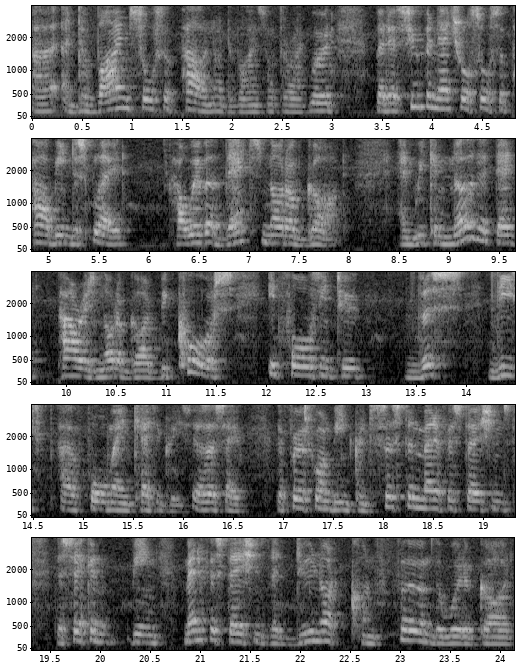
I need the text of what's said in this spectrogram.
uh, a divine source of power, not divine is not the right word, but a supernatural source of power being displayed. However, that's not of God. And we can know that that power is not of God because it falls into this these uh, four main categories. As I say, the first one being consistent manifestations, the second being manifestations that do not confirm the Word of God,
